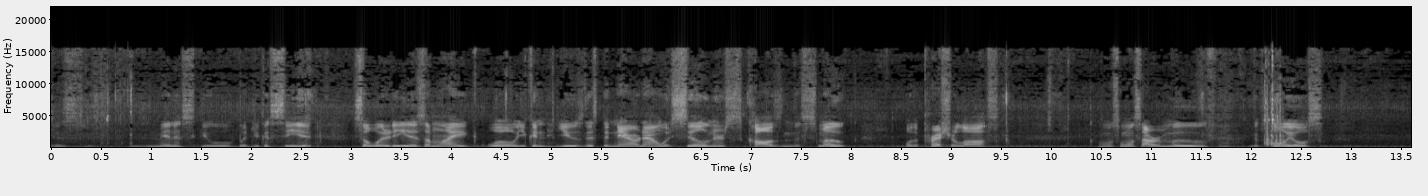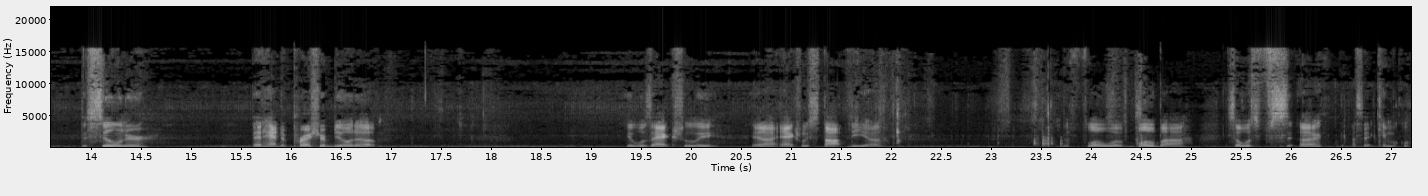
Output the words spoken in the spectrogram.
It's minuscule, but you can see it. So what it is, I'm like, well, you can use this to narrow down what cylinders causing the smoke or the pressure loss. So once I remove the coils, the cylinder that had the pressure build up, it was actually it actually stopped the uh, the flow of blow by. So it's uh, I said chemical.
